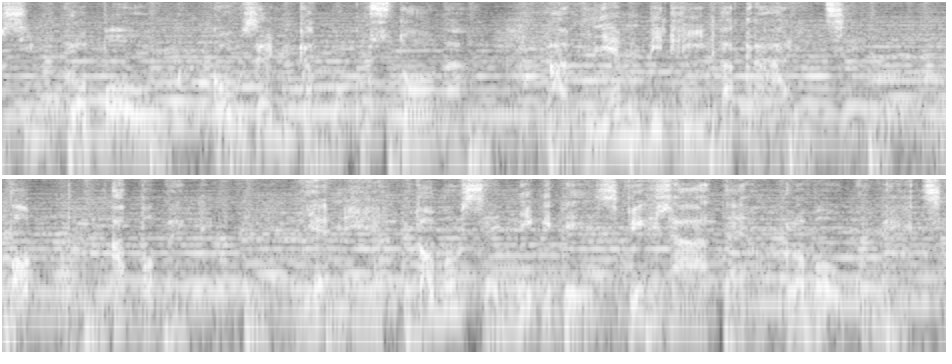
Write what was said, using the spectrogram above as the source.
poprosím klobouk kouzelníka Pokustóna a v něm bydlí dva králíci. Bob a Bobek. Jenže tomu se nikdy z vyhřátého klobouku nechce.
